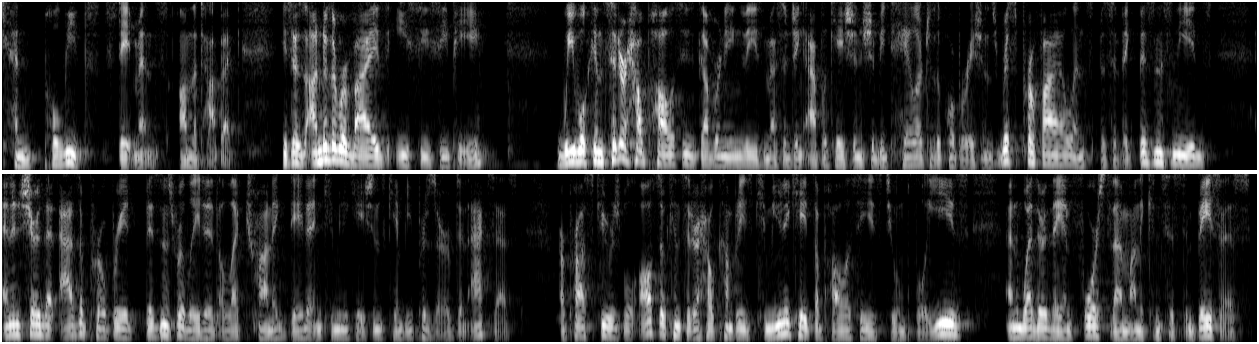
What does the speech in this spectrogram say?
Ken Polite's statements on the topic. He says, under the revised ECCP, we will consider how policies governing these messaging applications should be tailored to the corporation's risk profile and specific business needs, and ensure that, as appropriate, business related electronic data and communications can be preserved and accessed. Our prosecutors will also consider how companies communicate the policies to employees and whether they enforce them on a consistent basis.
